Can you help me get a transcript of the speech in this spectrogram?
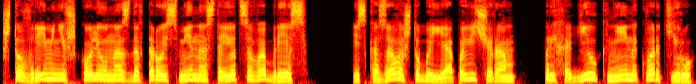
что времени в школе у нас до второй смены остается в обрез, и сказала, чтобы я по вечерам приходил к ней на квартиру.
